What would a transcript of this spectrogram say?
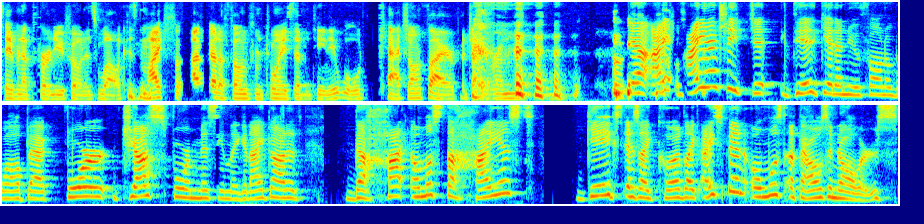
saving up for a new phone as well because my pho- I've got a phone from 2017. It will catch on fire if I try to run. Yeah, I I actually did, did get a new phone a while back for just for missing link, and I got it the high almost the highest gigs as I could. Like I spent almost a thousand dollars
